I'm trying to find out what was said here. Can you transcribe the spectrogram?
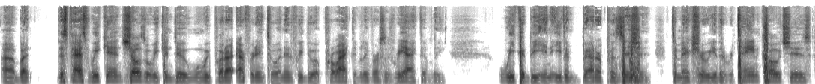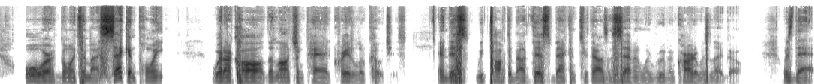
Uh, but this past weekend shows what we can do when we put our effort into it. And if we do it proactively versus reactively, we could be in even better position to make sure we either retain coaches or going to my second point, what I call the launching pad cradle of coaches. And this, we talked about this back in 2007 when Rubin Carter was let go, was that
